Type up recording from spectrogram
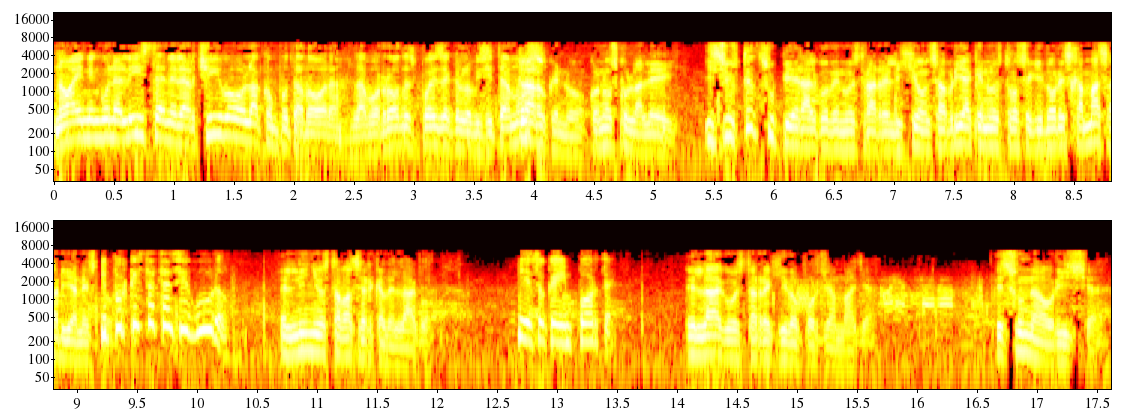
No hay ninguna lista en el archivo o la computadora. ¿La borró después de que lo visitamos? Claro que no, conozco la ley. Y si usted supiera algo de nuestra religión, sabría que nuestros seguidores jamás harían esto. ¿Y por qué está tan seguro? El niño estaba cerca del lago. ¿Y eso qué importa? El lago está regido por Yamaya. Es una orisha,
